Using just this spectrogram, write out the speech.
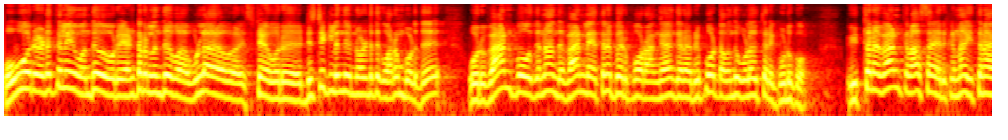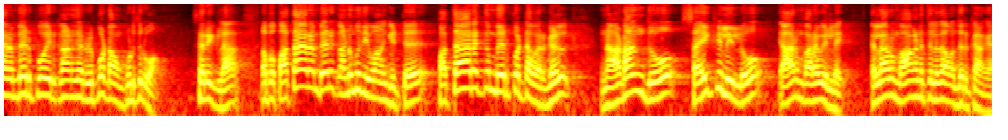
ஒவ்வொரு இடத்துலையும் வந்து ஒரு என்டர்லேருந்து உள்ள ஸ்டே ஒரு டிஸ்ட்ரிக்ட்லேருந்து இன்னொரு இடத்துக்கு வரும்பொழுது ஒரு வேன் போகுதுன்னா அந்த வேனில் எத்தனை பேர் போகிறாங்கங்கிற ரிப்போர்ட்டை வந்து உளவுத்துறை கொடுக்கும். இத்தனை வேன் கிராஸ் ஆகிருக்குன்னா இத்தனாயிரம் பேர் போயிருக்காங்கிற ரிப்போர்ட் அவன் கொடுத்துருவான். சரிங்களா? அப்போ பத்தாயிரம் பேருக்கு அனுமதி வாங்கிட்டு பத்தாயிரக்கும் மேற்பட்டவர்கள் நடந்தோ சைக்கிளிலோ யாரும் வரவில்லை. எல்லாரும் வாகனத்தில் தான் வந்திருக்காங்க.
